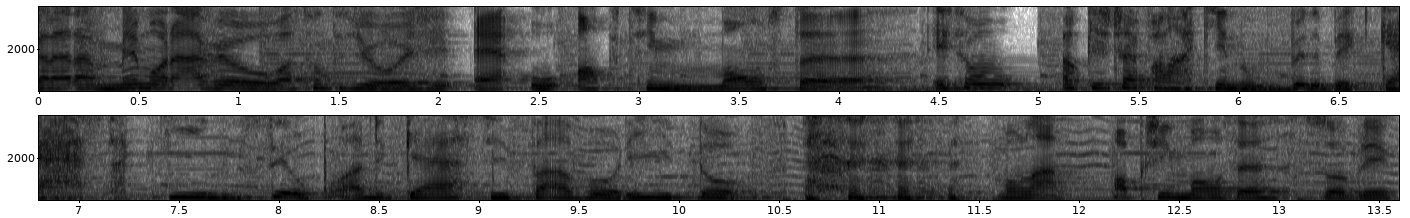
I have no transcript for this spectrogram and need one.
galera memorável, o assunto de hoje é o Optim Monster. Esse é o, é o que a gente vai falar aqui no VDBcast, aqui no seu podcast favorito. Vamos lá, Optim Monster sobre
